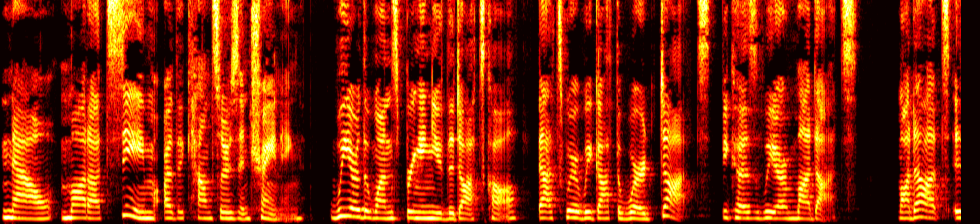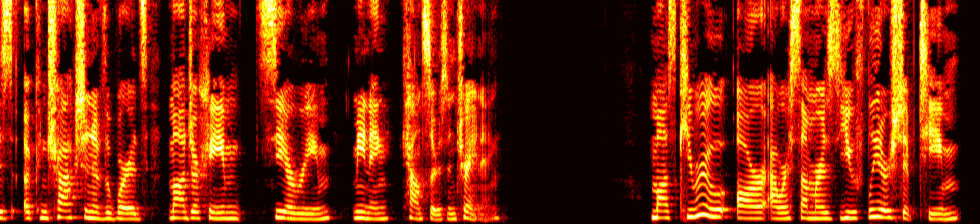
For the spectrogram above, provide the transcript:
Now, Madatzim are the counselors in training. We are the ones bringing you the dots call. That's where we got the word dots, because we are Madats. Madats is a contraction of the words Madrachim Tsiarim, meaning counselors in training. Mazkiru are our summer's youth leadership team,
